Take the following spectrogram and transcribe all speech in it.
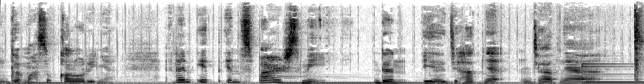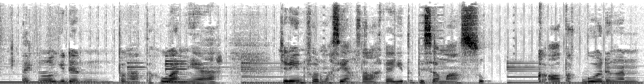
nggak masuk kalorinya. And then it inspires me. Dan ya jahatnya jahatnya teknologi dan pengetahuan ya jadi informasi yang salah kayak gitu bisa masuk ke otak gue dengan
